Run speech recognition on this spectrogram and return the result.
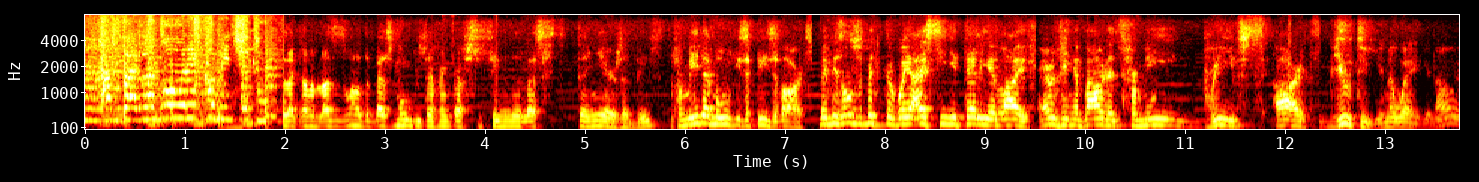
Academy Award. Like on Blast is one of the best movies I think I've seen in the last 10 years at least. For me, that movie is a piece of art. Maybe it's also a bit the way I see Italian life. Everything about it for me breathes art, beauty in a way, you know?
